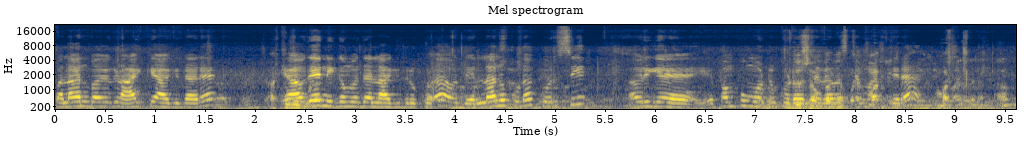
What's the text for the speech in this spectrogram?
ಫಲಾನುಭವಿಗಳು ಆಯ್ಕೆ ಆಗಿದ್ದಾರೆ? ಯಾವುದೇ ನಿಗಮದಲ್ಲಿ ಆಗಿದ್ರು ಕೂಡ ಅದೆಲ್ಲಾನು ಕೂಡ ಕೊರಿಸಿ ಅವರಿಗೆ ಪಂಪು ಮೋಟರ್ ಕೊಡುವಂತ ವ್ಯವಸ್ಥೆ ಮಾಡ್ತೀರಾ ಮಾಡ್ತೀವಿ ಮೇಡಮ್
